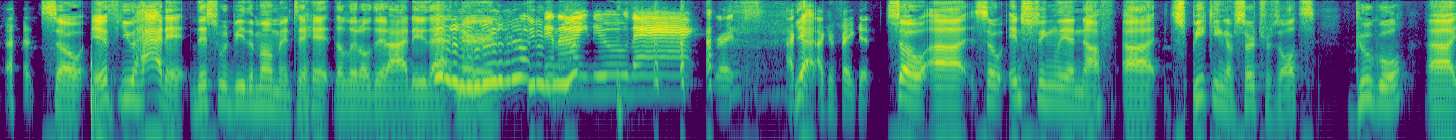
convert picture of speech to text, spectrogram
so if you had it, this would be the moment to hit the little did I do that nerd. Can I do that? right. I Yeah. can, I can fake it. So, uh, so interestingly enough, uh, speaking of search results, Google uh,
